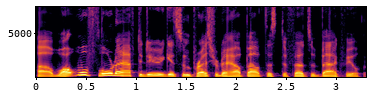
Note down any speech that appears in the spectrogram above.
Uh, what will Florida have to do to get some pressure to help out this defensive backfield?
